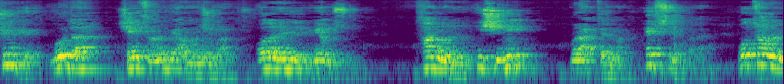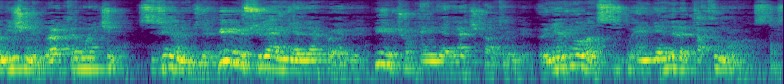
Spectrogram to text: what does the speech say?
Çünkü burada şeytanın bir amacı var. O da nedir biliyor musun? Tanrı'nın işini bıraktırmak. Hepsi bu kadar. O Tanrı'nın işini bıraktırmak için sizin önünüze bir sürü engeller koyabilir. Birçok engeller çıkartabilir. Önemli olan siz bu engellere takılmamalısınız.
